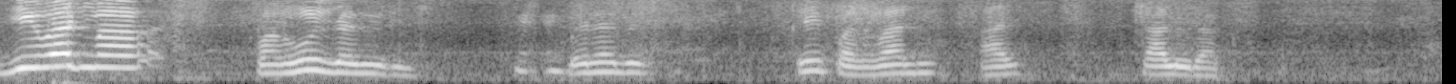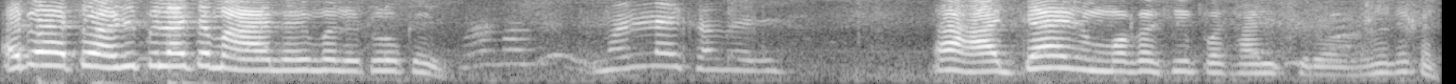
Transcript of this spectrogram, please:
જીવનમાં ભણવું જરૂરી છે. બરાબર? એ ભણવાનું હાલ ચાલુ રાખો. અરે તો હજી પેલા તો માયા નહીં મને એટલું કહી. મને નહીં ખબર. આ હાથ જાય મગજની પછાડી ફેરવાનું કઈ?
